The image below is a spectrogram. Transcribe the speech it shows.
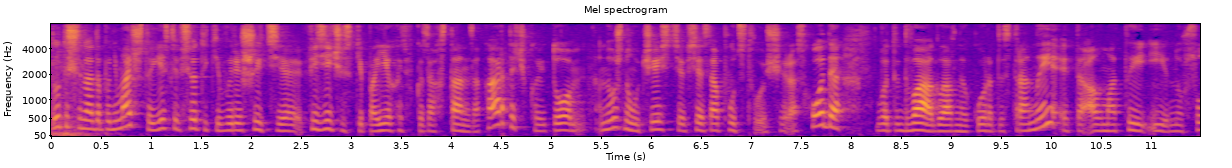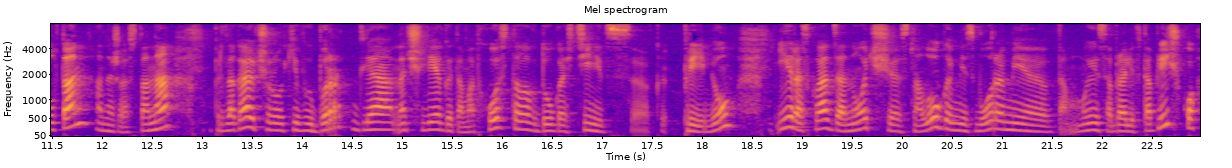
Тут еще надо понимать, что если все-таки вы решите физически поехать в Казахстан за карточкой, то нужно учесть все сопутствующие расходы. Вот два главных города страны, это Алматы и Нур-Султан, она же Астана, предлагают широкий выбор для ночлега, там, от хостелов до гостиниц э, премиум. И расклад за ночь с налогами, сборами там, мы собрали в табличку.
